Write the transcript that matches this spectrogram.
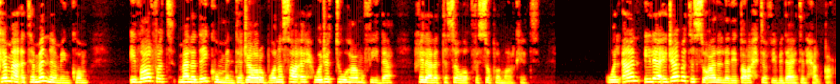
كما أتمنى منكم إضافة ما لديكم من تجارب ونصائح وجدتوها مفيدة خلال التسوق في السوبر ماركت. والآن إلى إجابة السؤال الذي طرحته في بداية الحلقة:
